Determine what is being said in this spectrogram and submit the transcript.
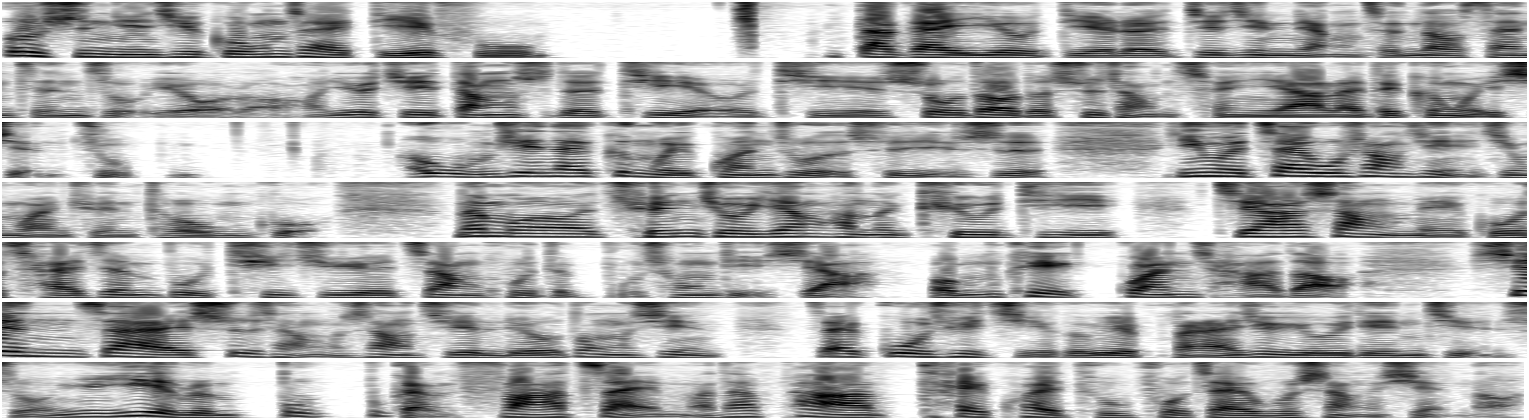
二十年期公债跌幅大概也有跌了接近两成到三成左右了，尤其当时的 TLT 受到的市场承压来得更为显著。而我们现在更为关注的事情是，因为债务上限已经完全通过，那么全球央行的 QT 加上美国财政部 TGA 账户的补充底下，我们可以观察到，现在市场上其实流动性在过去几个月本来就有一点紧缩，因为业人不不敢发债嘛，他怕太快突破债务上限了。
